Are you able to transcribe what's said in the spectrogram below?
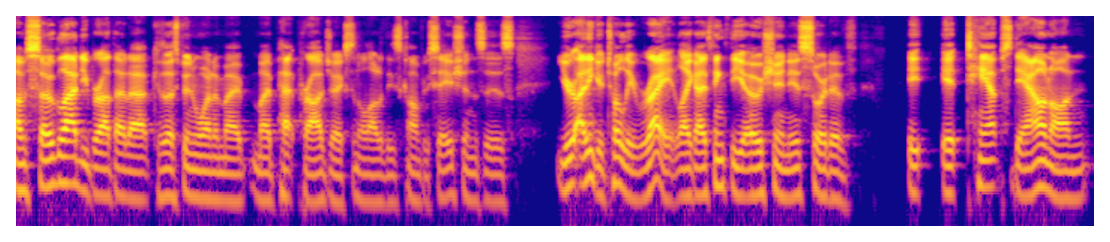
I'm so glad you brought that up because that's been one of my my pet projects in a lot of these conversations is you're I think you're totally right. Like I think the ocean is sort of it it tamps down on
